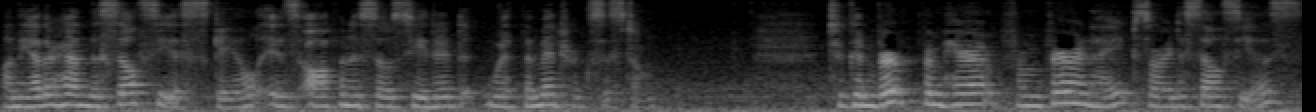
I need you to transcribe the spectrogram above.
On the other hand, the Celsius scale is often associated with the metric system. To convert from, from Fahrenheit sorry, to Celsius,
